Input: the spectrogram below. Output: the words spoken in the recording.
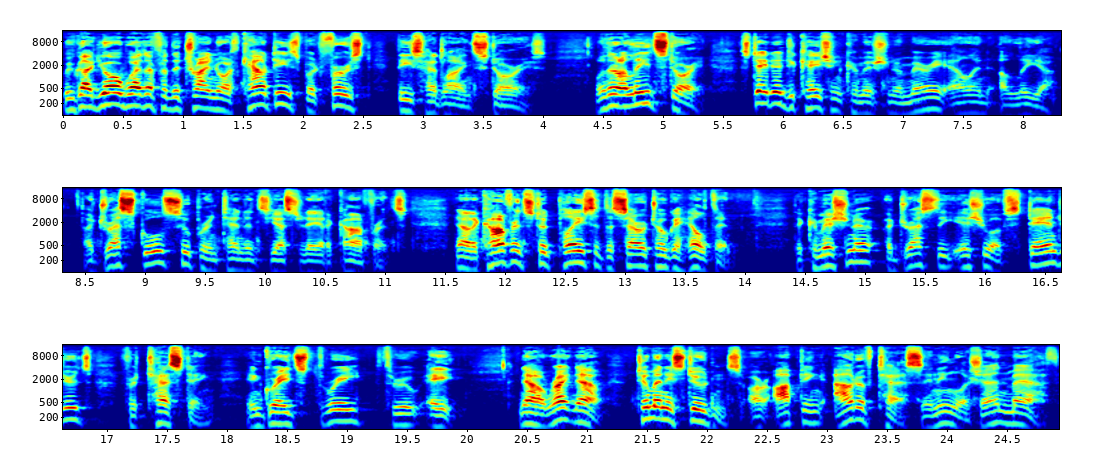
we've got your weather for the Tri North counties, but first, these headline stories. Well, in our lead story, State Education Commissioner Mary Ellen Elia addressed school superintendents yesterday at a conference. Now, the conference took place at the Saratoga Hilton. The commissioner addressed the issue of standards for testing in grades 3 through 8. Now, right now, too many students are opting out of tests in English and math.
